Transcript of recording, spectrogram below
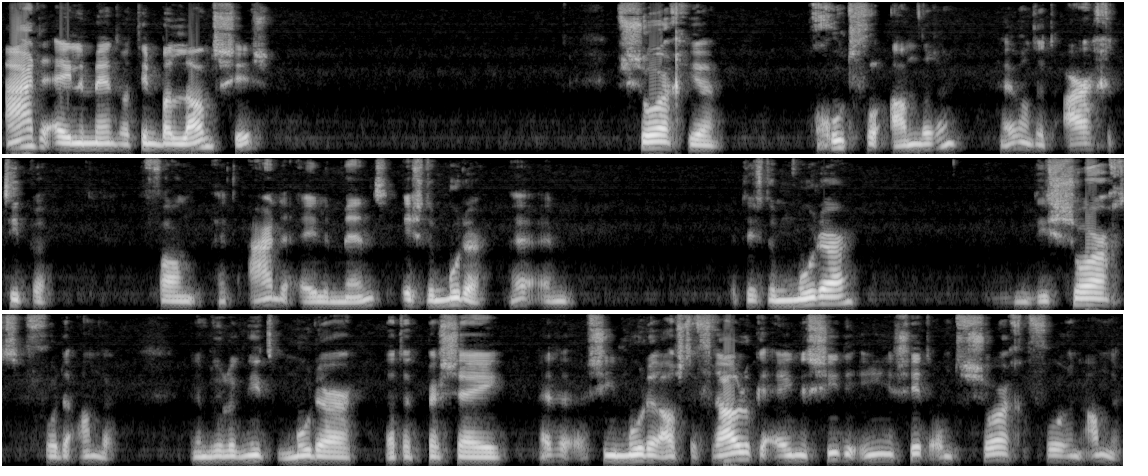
aarde-element wat in balans is, zorg je goed voor anderen, hè, want het archetype van het aarde-element is de moeder. Hè? En het is de moeder die zorgt voor de ander. En dan bedoel ik niet moeder dat het per se. Hè, zie moeder als de vrouwelijke energie die in je zit om te zorgen voor een ander.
